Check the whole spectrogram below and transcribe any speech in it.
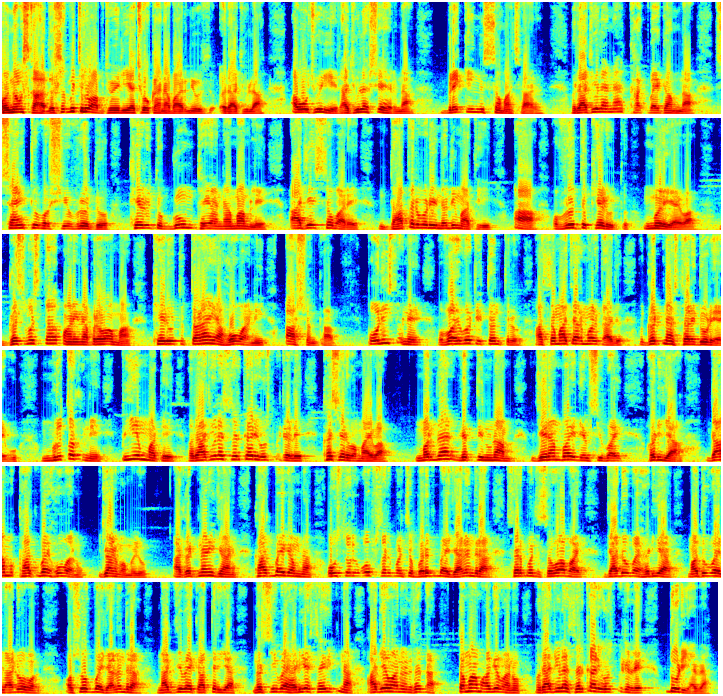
નમસ્કાર, દર્શક મિત્રો, આપ જોઈ રહ્યા છો કાના બાર ન્યૂઝ, રાજુલા. આવો જોઈએ રાજુલા શહેરના બ્રેકિંગ સમાચાર. રાજુલાના ખાકબાઈ ગામના સાઠ વર્ષીય વૃદ્ધ ખેડૂત ગુમ થયાના મામલે આજે સવારે ધાતરવડી નદીમાંથી આ વૃદ્ધ ખેડૂત મળી આવ્યા. ઘસમસતા પાણીના પ્રવાહમાં ખેડૂત તણાયા હોવાની આશંકા પોલીસ અને વહીવટી તંત્ર આ સમાચાર મળતા જ ઘટના સ્થળે દોડી આવ્યું. મૃતકને પીએમ માટે રાજુલા સરકારી હોસ્પિટલે ખસેડવામાં આવ્યા. મરનાર વ્યક્તિનું નામ જેરામભાઈ દેવસીભાઈ હડિયા, ગામ ખાકભાઈ હોવાનું જાણવા મળ્યું. આ ઘટનાની જાણ ખાકબાઈ ગામના ઓસ્તર ઉપસરપંચ ભરતભાઈ જાલંદ્રા, સરપંચ સવાભાઈ, જાદવભાઈ હડિયા, માધુભાઈ લાડોવણ અશોકભાઈ જાલંદ્રા, નાગજીભાઈ કાતરિયા, નરસિંહભાઈ હડિયા સહિતના આગેવાનોને થતાં તમામ આગેવાનો રાજુલા સરકારી હોસ્પિટલે દોડી આવ્યા.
